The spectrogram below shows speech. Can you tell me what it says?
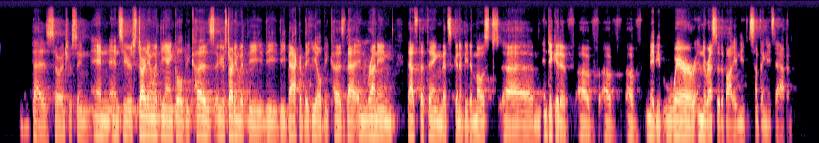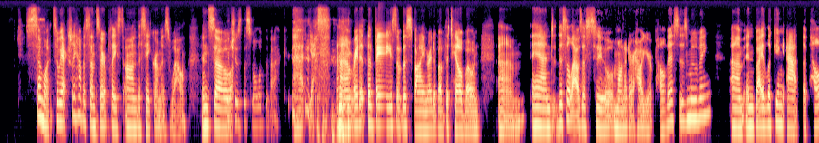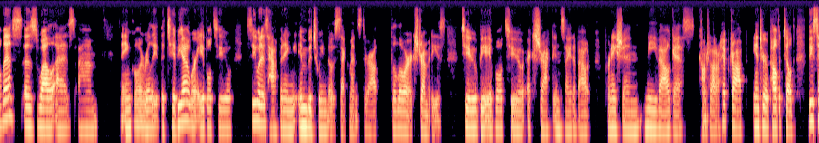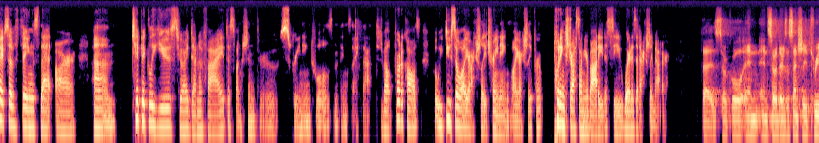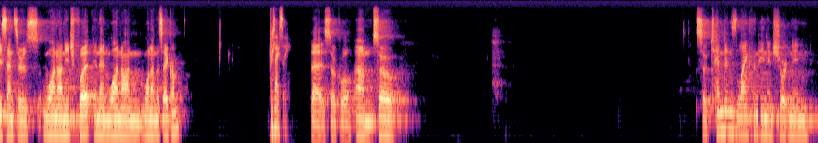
That is so interesting. And and so you're starting with the ankle because you're starting with the the the back of the heel because that in running that's the thing that's going to be the most uh, indicative of of of maybe where in the rest of the body needs something needs to happen. Somewhat. So we actually have a sensor placed on the sacrum as well, and so which is the small of the back. uh, yes, um, right at the base of the spine, right above the tailbone, um, and this allows us to monitor how your pelvis is moving, um, and by looking at the pelvis as well as um, the ankle or really the tibia, we're able to see what is happening in between those segments throughout the lower extremities to be able to extract insight about pronation, knee valgus, contralateral hip drop, anterior pelvic tilt, these types of things that are um, typically used to identify dysfunction through screening tools and things like that to develop protocols. But we do so while you're actually training, while you're actually putting stress on your body to see where does it actually matter. That is so cool. And and so there's essentially three sensors, one on each foot and then one on one on the sacrum. Precisely. That is so cool. Um, so so tendons lengthening and shortening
